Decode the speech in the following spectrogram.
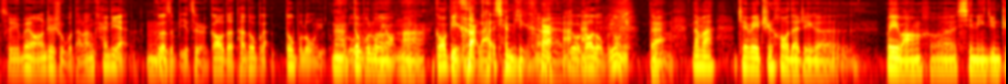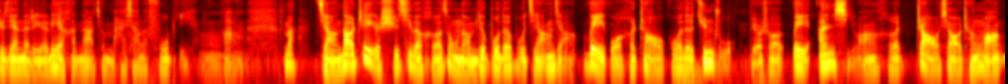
所以魏王这是武大郎开店，个子比自个儿高的他都不敢都不录用，那、都不录用。啊，跟我比个儿来了，先比个。比我高的我不用你。对嗯那么这位之后的这个魏王和信陵君之间的这个裂痕呢，就埋下了伏笔嗯啊。那么讲到这个时期的合纵呢，我们就不得不讲讲魏国和赵国的君主，比如说魏安喜王和赵孝成王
